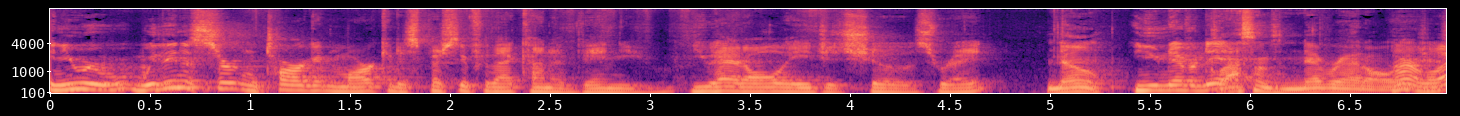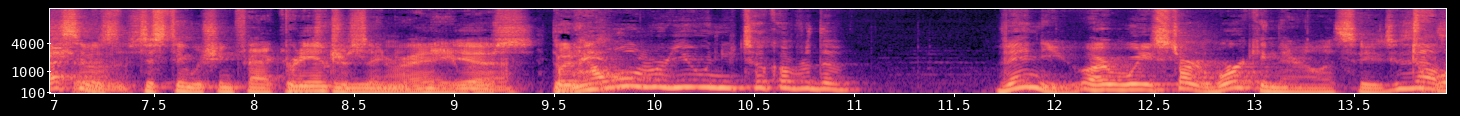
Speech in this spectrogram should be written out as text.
and you were within a certain target market, especially for that kind of venue. You had all ages shows, right? No. You never did. Glasslands never had all. All right, well, ages that's a distinguishing factor. Pretty between you and interesting, right? neighbors. Yeah. But The how old were you when you took over the venue, or when you started working there? Let's see, 2008.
